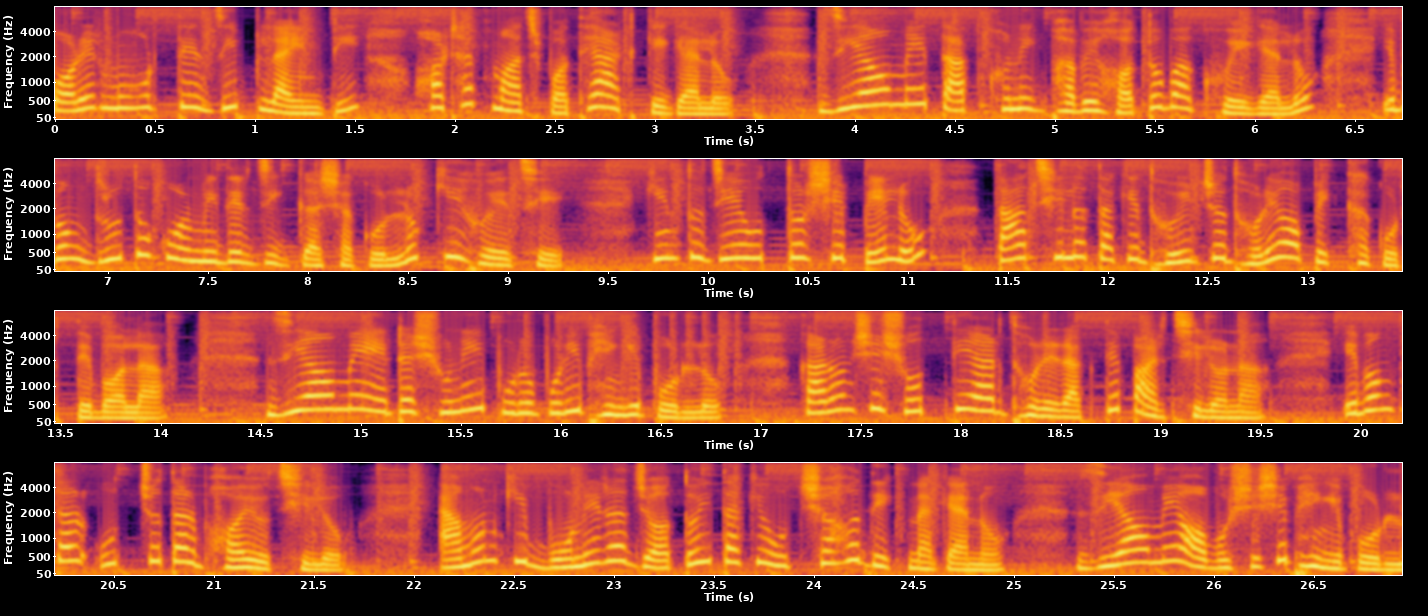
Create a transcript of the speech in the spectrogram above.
পরের মুহূর্তে জিপ লাইনটি হঠাৎ মাঝপথে আটকে গেল। জিয়াও মেয়ে তাৎক্ষণিকভাবে হতবাক হয়ে গেল এবং দ্রুত কর্মীদের জিজ্ঞাসা করল, কি হয়েছে? কিন্তু যে উত্তর সে পেল, তা ছিল তাকে ধৈর্য ধরে অপেক্ষা করতে বলা। জিয়াও মেয়ে এটা শুনেই পুরোপুরি ভেঙে পড়ল, কারণ সে সত্যি আর ধরে রাখতে পারছিল না। এবং তার উচ্চতার ভয়ও ছিল। এমনকি বোনেরা যতই তাকে উৎসাহ দিক না কেন, জিয়াও মেয়ে অবশেষে ভেঙে পড়ল।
